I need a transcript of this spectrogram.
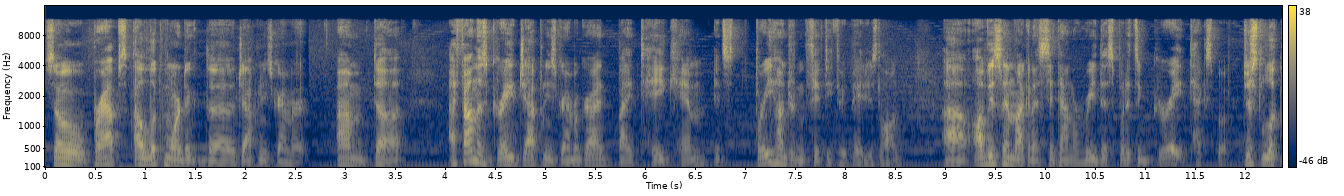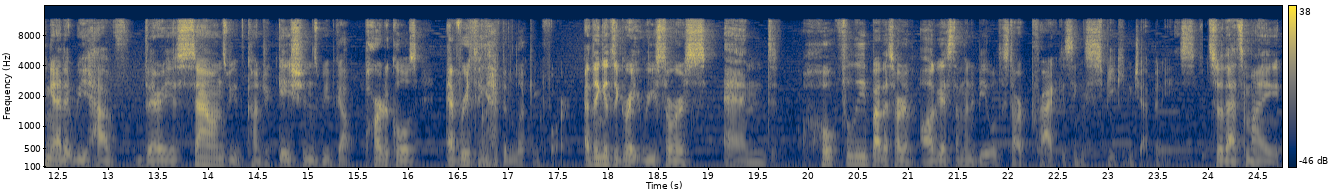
So perhaps I'll look more into the Japanese grammar. Um, duh. I found this great Japanese grammar guide by Tae Kim. It's 353 pages long. Uh, obviously, I'm not going to sit down and read this, but it's a great textbook. Just looking at it, we have various sounds, we have conjugations, we've got particles, everything I've been looking for. I think it's a great resource, and hopefully by the start of August, I'm going to be able to start practicing speaking Japanese. So that's my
